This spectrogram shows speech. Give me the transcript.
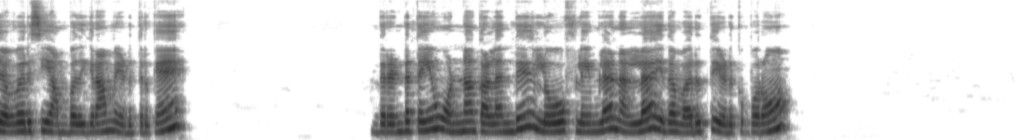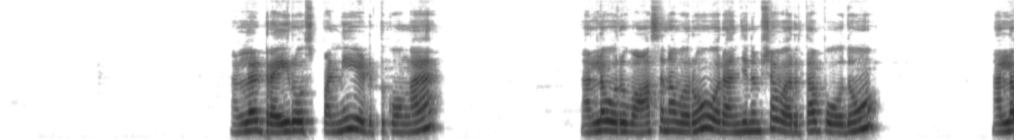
ஜவ்வரிசி ஐம்பது கிராம் எடுத்திருக்கேன். இந்த ரெண்டத்தையும் ஒன்றா கலந்து லோ ஃப்ளேமில் நல்லா இதை வறுத்து எடுக்க போகிறோம் நல்லா ட்ரை ரோஸ்ட் பண்ணி எடுத்துக்கோங்க. நல்ல ஒரு வாசனை வரும். ஒரு அஞ்சு நிமிஷம் வறுத்தா போதும். நல்லா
